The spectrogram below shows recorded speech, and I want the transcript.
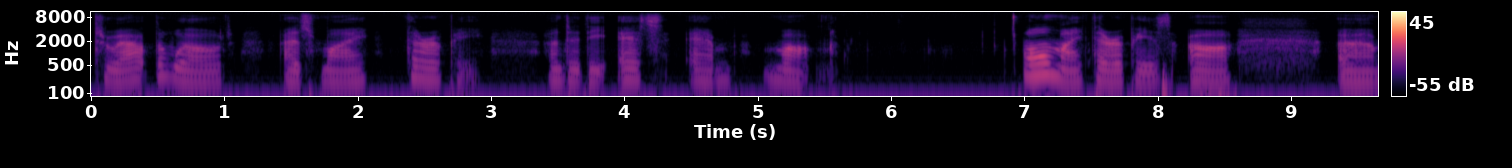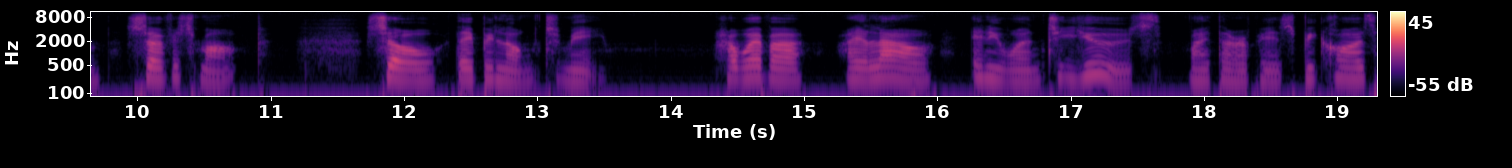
throughout the world as my therapy under the SM mark. All my therapies are um, service marked, so they belong to me. However, I allow anyone to use my therapies because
